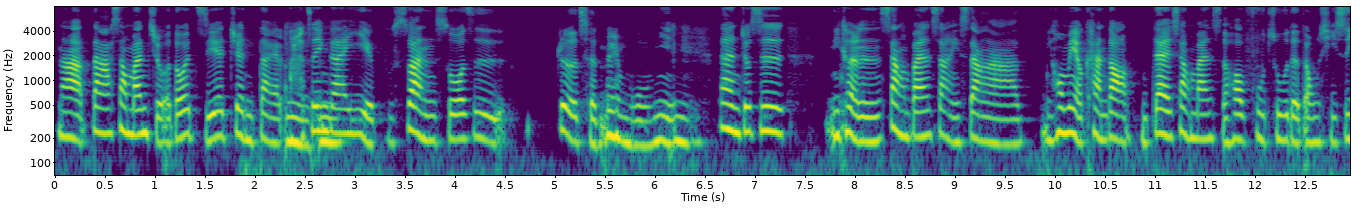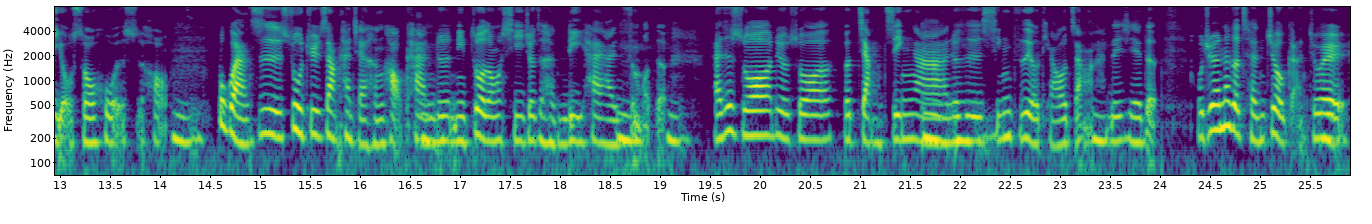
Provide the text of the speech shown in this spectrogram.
那大家上班久了都会职业倦怠了，这应该也不算说是热忱被磨灭，但就是。你可能上班上一上啊，你后面有看到你在上班时候付出的东西是有收获的时候，嗯，不管是数据上看起来很好看，就是你做东西就是很厉害还是什么的，还是说，就是说有奖金啊，就是薪资有调整啊这些的，我觉得那个成就感就会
